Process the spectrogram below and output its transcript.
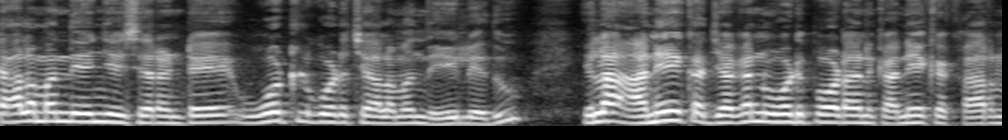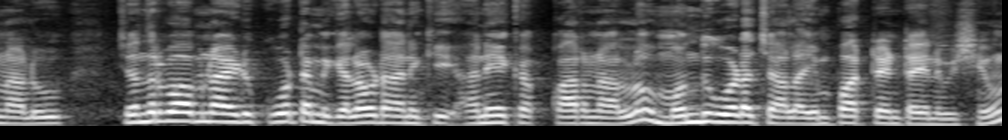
చాలామంది ఏం చేశారంటే ఓట్లు కూడా చాలామంది వేయలేదు. ఇలా అనేక జగన్ ఓడిపోవడానికి అనేక కారణాలు చంద్రబాబు నాయుడు కూటమి గెలవడానికి అనేక కారణాల్లో మందు కూడా చాలా ఇంపార్టెంట్ అయిన విషయం.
